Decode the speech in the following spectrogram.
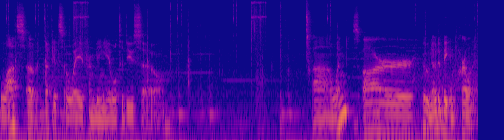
lots of ducats away from being able to do so. Uh, when does our... Ooh, no debate in Parliament.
